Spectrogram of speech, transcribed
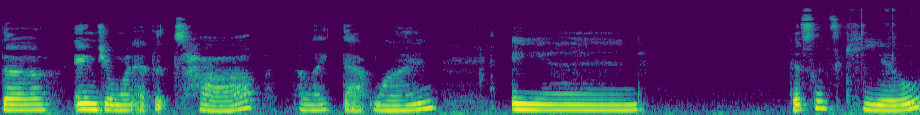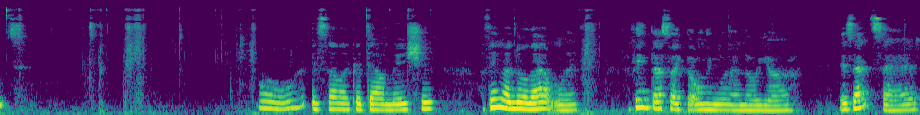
the angel one at the top. I like that one. And this one's cute. Oh, is that like a Dalmatian? I think I know that one. I think that's like the only one I know, y'all. Is that sad?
